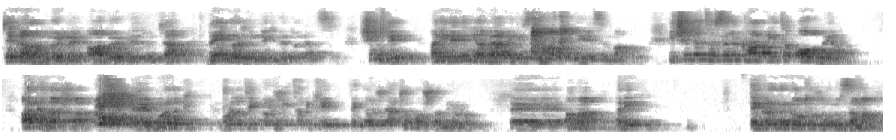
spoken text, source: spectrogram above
tekrar bu bölüme, A bölümüne döneceğim. B bölümündekine dönersin. Şimdi hani dedim ya vermediyse mahmut, neyse mahmut. İçinde tasarım kabiliyeti olmayan arkadaşlar e, burada burada teknolojiyi tabii ki teknolojiden çok hoşlanıyorum. E, ama hani ekran önüne oturduğunuz zaman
